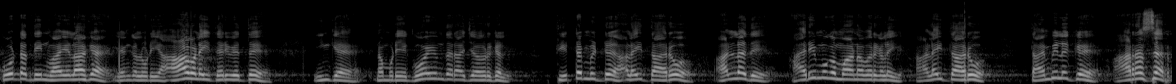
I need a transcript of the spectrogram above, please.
கூட்டத்தின் வாயிலாக எங்களுடைய ஆவலை தெரிவித்து இங்கே நம்முடைய கோவிந்தராஜ் அவர்கள் திட்டமிட்டு அழைத்தாரோ அல்லது அறிமுகமானவர்களை அழைத்தாரோ தமிழுக்கு அரசர்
